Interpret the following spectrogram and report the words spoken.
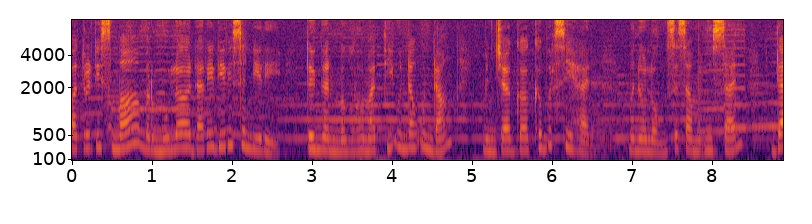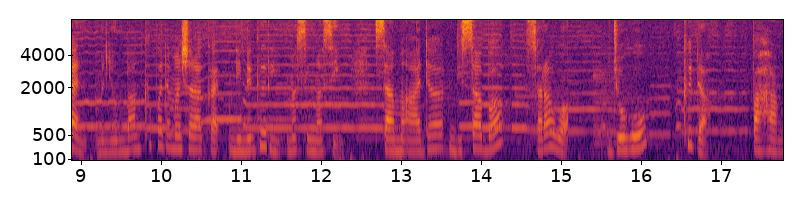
Patriotisme bermula dari diri sendiri dengan menghormati undang-undang, menjaga kebersihan, menolong sesama insan dan menyumbang kepada masyarakat di negeri masing-masing sama ada di Sabah, Sarawak, Johor, Kedah, Pahang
